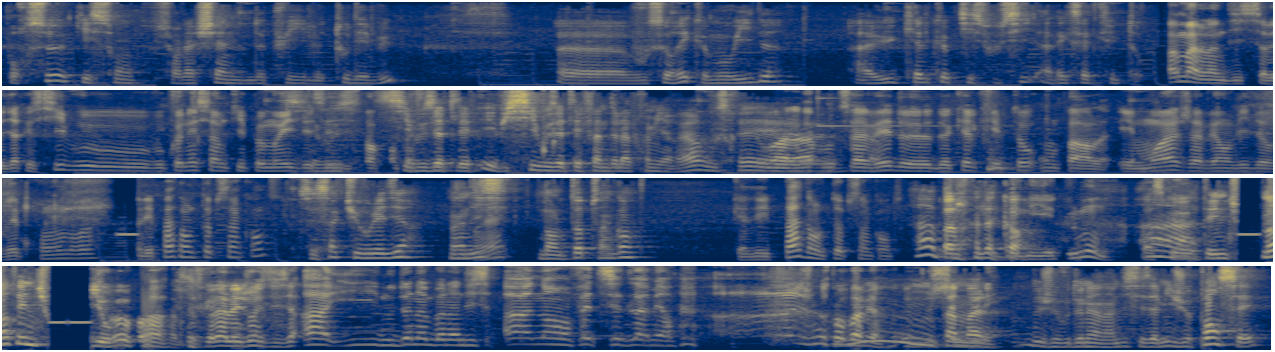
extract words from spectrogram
pour ceux qui sont sur la chaîne depuis le tout début, euh, vous saurez que Moïd a eu quelques petits soucis avec cette crypto. Pas mal l'indice. Ça veut dire que si vous, vous connaissez un petit peu Moïd Si et ses vous, histoires si vous êtes les, et puis si vous êtes les fans de la première heure, vous serez. Voilà, euh, vous savez de, de quelle crypto on parle. Et moi, j'avais envie de répondre. Elle est pas dans le top 50 C'est ça que tu voulais dire? L'indice? Dans le top 50 Qu'elle est pas dans le top 50. Ah, pas mal, d'accord. Tout le monde. Parce Ah, que t'es une ch- Non, t'es une ch- bio. vois pas Parce que là, les gens ils se disaient Ah, il nous donne un bon indice. Ah non, en fait, c'est de la merde. Ah, je me sens pas bien. Mmh, pas mal. Je vais vous donner un indice, les amis. Je pensais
